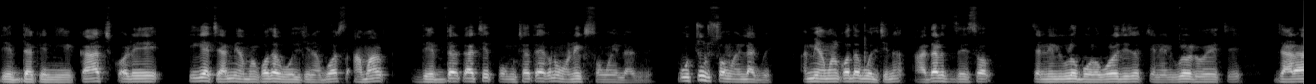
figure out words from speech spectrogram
দেবদাকে নিয়ে কাজ করে, ঠিক আছে, আমি আমার কথা বলছি না বস আমার দেবদার কাছে পৌঁছাতে এখনও অনেক সময় লাগবে, প্রচুর সময় লাগবে, আমি আমার কথা বলছি না আদার্স যেসব চ্যানেলগুলো বড় বড় যেসব চ্যানেলগুলো রয়েছে, যারা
